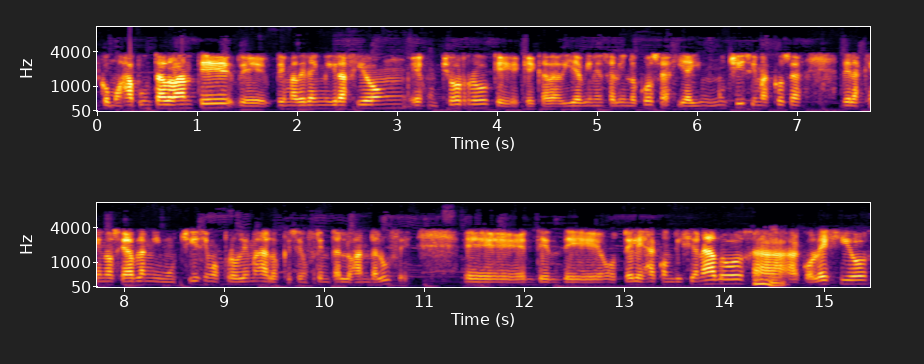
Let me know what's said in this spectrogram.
como os ha apuntado antes, el tema de la inmigración es un chorro, que, cada día vienen saliendo cosas y hay muchísimas cosas de las que no se hablan y muchísimos problemas a los que se enfrentan los andaluces, eh, desde hoteles acondicionados a, colegios,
